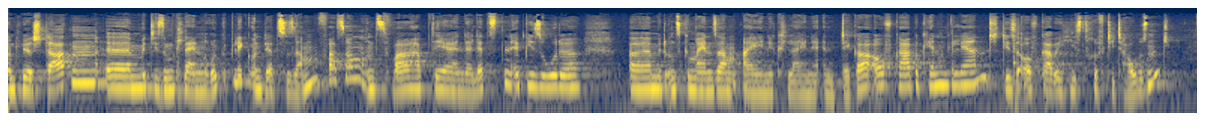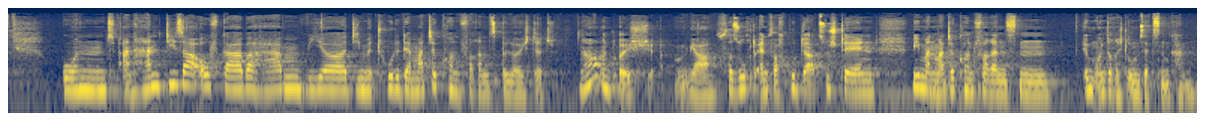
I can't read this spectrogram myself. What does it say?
Und wir starten äh, mit diesem kleinen Rückblick und der Zusammenfassung. Und zwar habt ihr ja in der letzten Episode äh, mit uns gemeinsam eine kleine Entdeckeraufgabe kennengelernt. Diese Aufgabe hieß Trifft die 1000. Und anhand dieser Aufgabe haben wir die Methode der Mathe-Konferenz beleuchtet ja, und euch ja, versucht einfach gut darzustellen, wie man Mathe-Konferenzen im Unterricht umsetzen kann.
